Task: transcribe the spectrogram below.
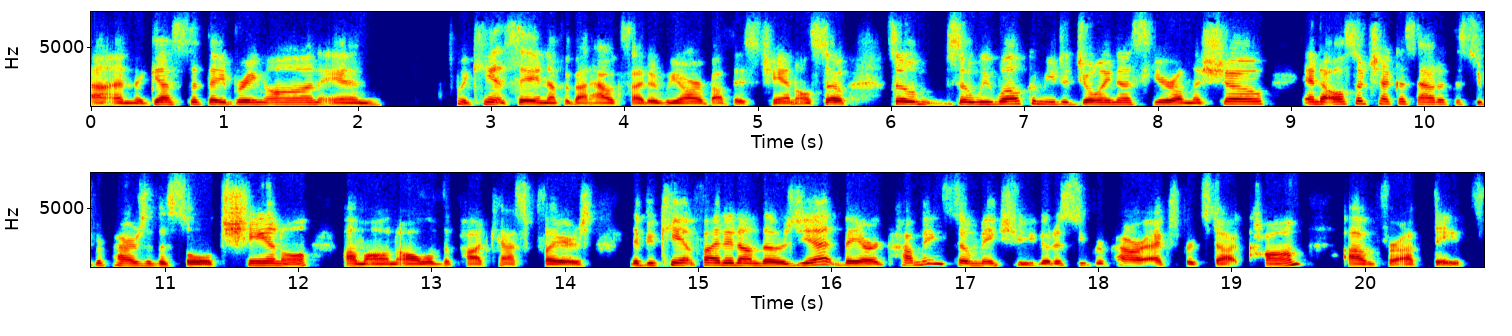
uh, and the guests that they bring on and we can't say enough about how excited we are about this channel. So, so, so we welcome you to join us here on the show and also check us out at the Superpowers of the Soul channel um, on all of the podcast players. If you can't find it on those yet, they are coming. So make sure you go to superpowerexperts.com um, for updates.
